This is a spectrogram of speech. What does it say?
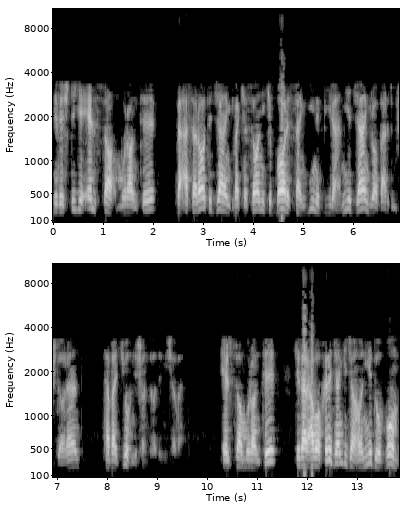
نوشته السا مورانته به اثرات جنگ و کسانی که بار سنگین بیرحمی جنگ را بر دوش دارند توجه نشان داده می شود السا مورانته که در اواخر جنگ جهانی دوم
